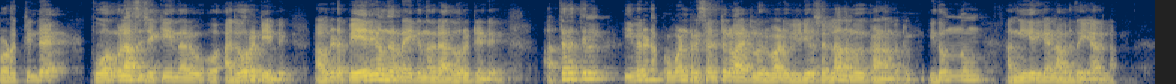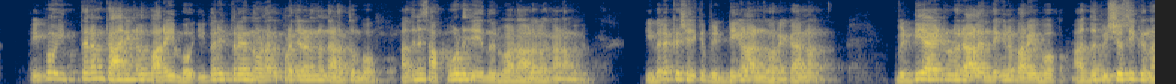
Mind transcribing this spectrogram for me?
പ്രൊഡക്റ്റിന്റെ ഫോർമുലാസ് ചെക്ക് ചെയ്യുന്ന ഒരു അതോറിറ്റി ഉണ്ട്. അവരുടെ പേരുകൾ നിർണയിക്കുന്ന ഒരു അതോറിറ്റി ഉണ്ട്. അത്തരത്തിൽ ഇവരുടെ പ്രൂവൺ റിസൾട്ടുകളായിട്ടുള്ള ഒരുപാട് വീഡിയോസ് എല്ലാം നമുക്ക് കാണാൻ പറ്റും. ഇതൊന്നും അംഗീകരിക്കാൻ അവർ തയ്യാറല്ല. ഇപ്പോൾ ഇത്തരം കാര്യങ്ങൾ പറയുമ്പോൾ ഇവർ ഇത്രയും നുണപ്രചരണങ്ങൾ നടത്തുമ്പോൾ അതിന് സപ്പോർട്ട് ചെയ്യുന്ന ഒരുപാട് ആളുകളെ കാണാൻ പറ്റും. ഇവരൊക്കെ ശരിക്കും വിഡ്ഢികളാണെന്ന് പറയാം. കാരണം വിഡ്ഢിയായിട്ടുള്ള ഒരാൾ എന്തെങ്കിലും പറയുമ്പോൾ അത് വിശ്വസിക്കുന്ന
